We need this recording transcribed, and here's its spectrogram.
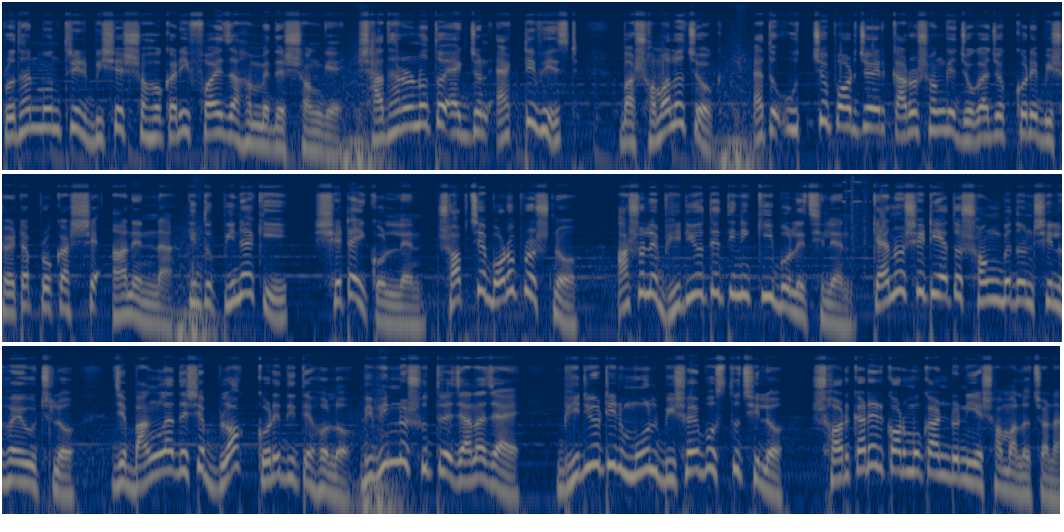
প্রধানমন্ত্রীর বিশেষ সহকারী ফয়েজ আহমেদের সঙ্গে। সাধারণত একজন অ্যাক্টিভিস্ট বা সমালোচক এত উচ্চ পর্যায়ের কারও সঙ্গে যোগাযোগ করে বিষয়টা প্রকাশ্যে আনেন না। কিন্তু পিনাকি সেটাই করলেন। সবচেয়ে বড় প্রশ্ন, আসলে ভিডিওতে তিনি কি বলেছিলেন? কেন সেটি এত সংবেদনশীল হয়ে উঠল যে বাংলাদেশে ব্লক করে দিতে হলো? বিভিন্ন সূত্রে জানা যায় ভিডিওটির মূল বিষয়বস্তু ছিল সরকারের কর্মকাণ্ড নিয়ে সমালোচনা।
